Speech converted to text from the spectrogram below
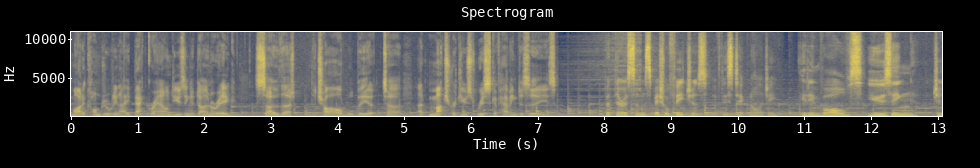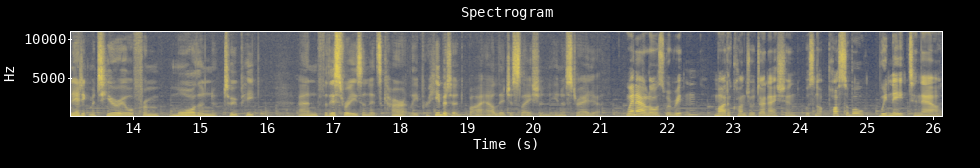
mitochondrial DNA background using a donor egg so that the child will be at, uh, at much reduced risk of having disease. But there are some special features of this technology. It involves using genetic material from more than two people and for this reason it's currently prohibited by our legislation in Australia. When our laws were written, mitochondrial donation was not possible. We need to now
